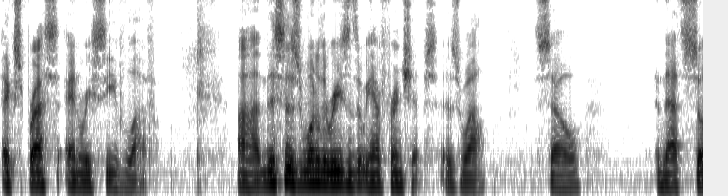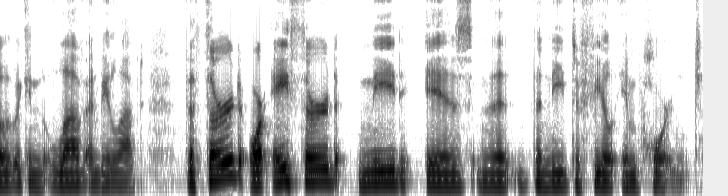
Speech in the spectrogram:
express and receive love. Uh, this is one of the reasons that we have friendships as well. So, and that's so that we can love and be loved. The third or a third need is the, the need to feel important.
